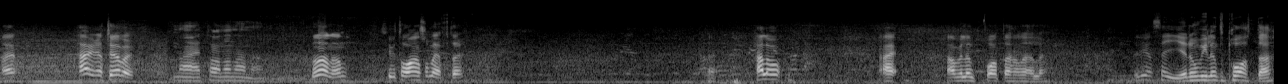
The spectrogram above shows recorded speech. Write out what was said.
Nej. Här, rätt över. Nej, ta någon annan. Någon annan? Ska vi ta han som efter? Nej. Hallå? Nej, han vill inte prata han heller. Det är det jag säger, de vill inte prata.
